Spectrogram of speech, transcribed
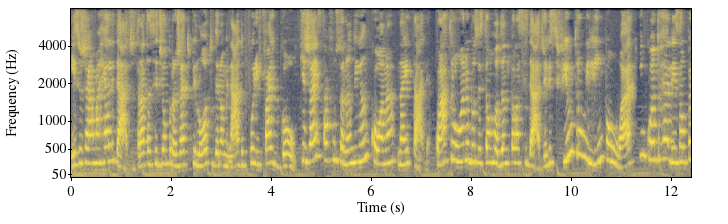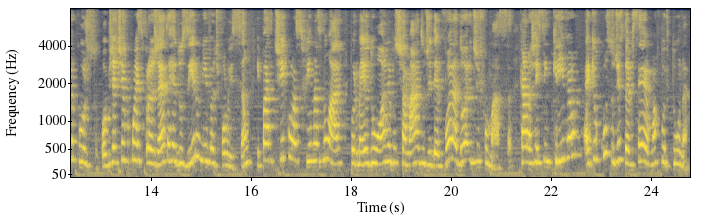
Isso já é uma realidade. Trata-se de um projeto piloto denominado Purify Go, que já está funcionando em Ancona, na Itália. Quatro ônibus estão rodando pela cidade. Eles filtram e limpam o ar enquanto realizam o percurso. O objetivo com esse projeto é reduzir o nível de poluição e partículas finas no ar por meio do ônibus chamado de devorador de fumaça. Cara, achei isso incrível. É que o custo disso deve ser uma fortuna.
